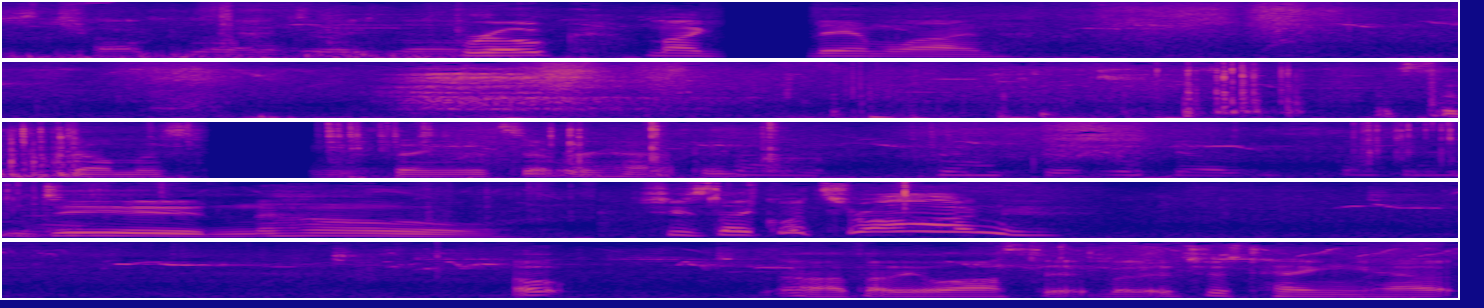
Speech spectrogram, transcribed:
Just chalk line it right now. Broke my damn line. That's the dumbest thing that's ever happened. Tim, quit. Look at it. It's stuck in his Dude, no. She's like, what's wrong? Oh, oh, I thought he lost it, but it's just hanging out.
